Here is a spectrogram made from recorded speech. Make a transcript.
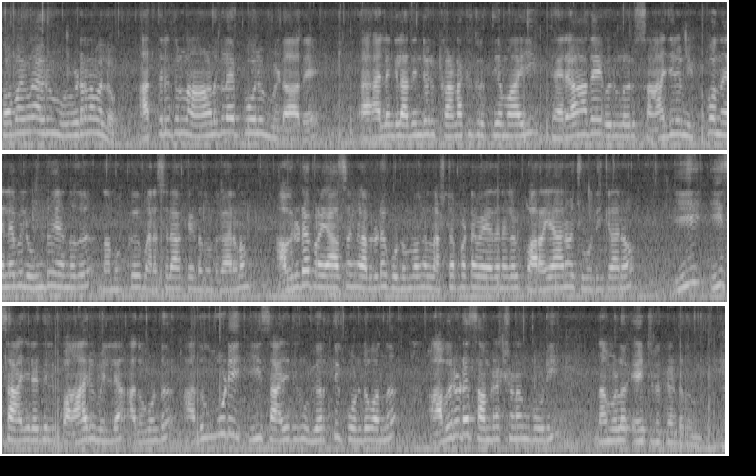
സ്വാഭാവികമായി അവർ വിടണമല്ലോ. അത്തരത്തിലുള്ള ആളുകളെ പോലും വിടാതെ അല്ലെങ്കിൽ അതിന്റെ ഒരു കണക്ക് കൃത്യമായി തരാതെ ഉള്ള ഒരു സാഹചര്യം ഇപ്പോൾ നിലവിലുണ്ട് എന്നത് നമുക്ക് മനസ്സിലാക്കേണ്ടതുണ്ട്. കാരണം അവരുടെ പ്രയാസങ്ങൾ അവരുടെ കുടുംബങ്ങൾ നഷ്ടപ്പെട്ട വേദനകൾ പറയാനോ ചോദിക്കാനോ ഈ ഈ സാഹചര്യത്തിൽ ഇപ്പോൾ ആരുമില്ല. അതുകൊണ്ട് അതുകൂടി ഈ സാഹചര്യത്തിൽ ഉയർത്തിക്കൊണ്ടുവന്ന് അവരുടെ സംരക്ഷണം കൂടി നമ്മൾ ഏറ്റെടുക്കേണ്ടതുണ്ട്.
